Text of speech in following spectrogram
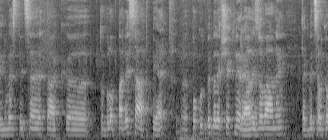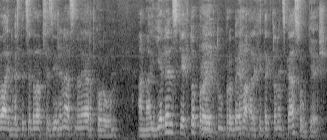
investice, tak eh, to bylo 55. Eh, pokud by byly všechny realizovány, tak by celková investice byla přes 11 miliard korun a na jeden z těchto projektů proběhla architektonická soutěž,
